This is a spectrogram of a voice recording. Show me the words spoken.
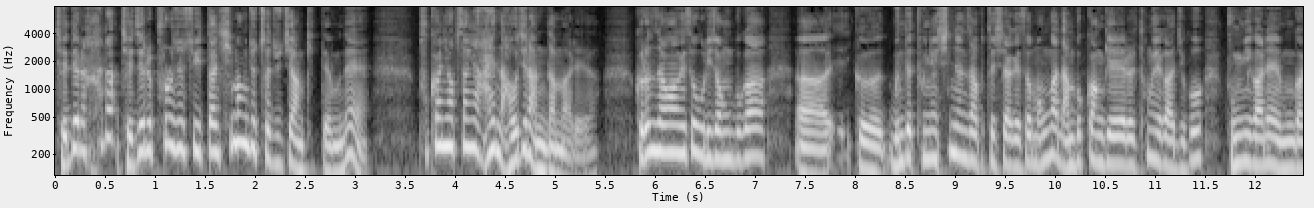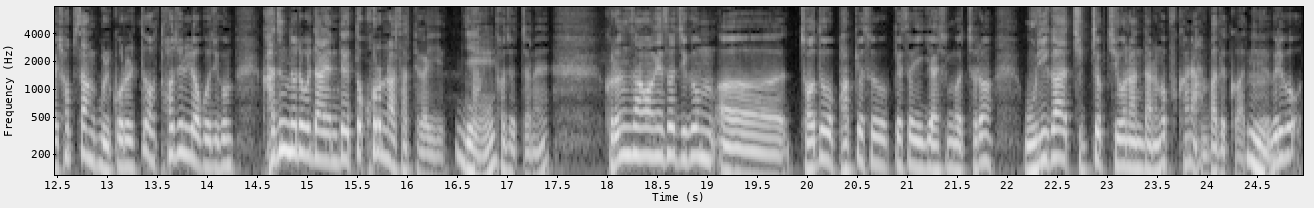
제재를 하나 제재를 풀어줄 수 있다는 희망조차 주지 않기 때문에 북한 협상이 아예 나오질 않단 말이에요. 그런 상황에서 우리 정부가 어그 문 대통령 신년사부터 시작해서 뭔가 남북 관계를 통해 가지고 북미 간에 뭔가 협상 물꼬를 떠 터주려고 지금 가진 노력을 다했는데 또 코로나 사태가 예. 터졌잖아요. 그런 상황에서 지금 어 저도 박 교수께서 얘기하신 것처럼 우리가 직접 지원한다는 거 북한이 안 받을 것 같아요. 음. 그리고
